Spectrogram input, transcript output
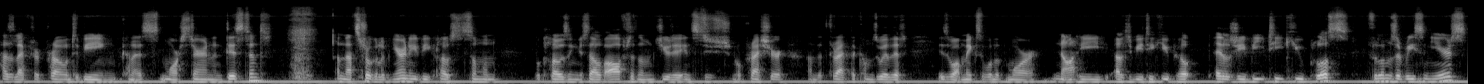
has left her prone to being kind of more stern and distant. And that struggle of yearning to be close to someone, but closing yourself off to them due to institutional pressure and the threat that comes with it, is what makes it one of the more naughty LGBTQ LGBTQ plus films of recent years.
